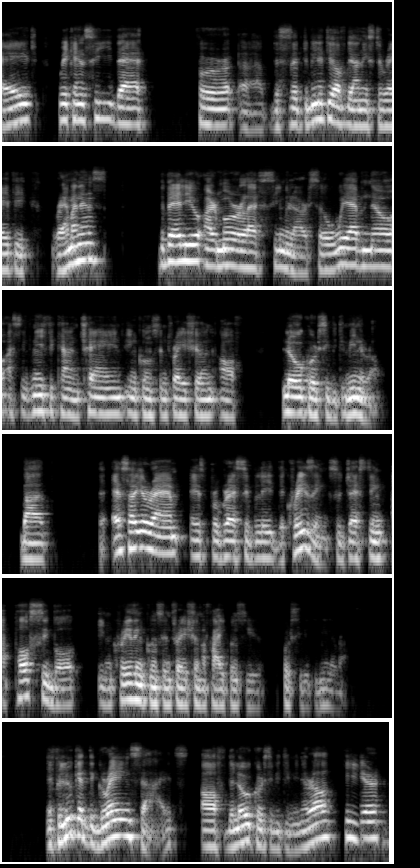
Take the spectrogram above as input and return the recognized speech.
age, we can see that for uh, the susceptibility of the anisotropic remanence, the value are more or less similar. So we have no a significant change in concentration of low coercivity mineral. But the SIRM is progressively decreasing, suggesting a possible increasing concentration of high coercivity minerals. If we look at the grain size of the low coercivity mineral, here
